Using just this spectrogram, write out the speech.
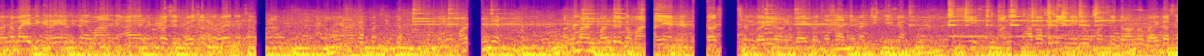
खण्डमा यतिखेर यहाँनिर उहाँ आएर उपस्थित भइसक्नु भएको छ। यहाँका प्रसिद्ध मन्दिर हनुमान मन्दिरको उहाँले यहाँनिर दर्शन गरिरहनु भएको छ। साथैमा चिफ अनित थापा पनि यहाँनिर उपस्थित रहनु भएको छ।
